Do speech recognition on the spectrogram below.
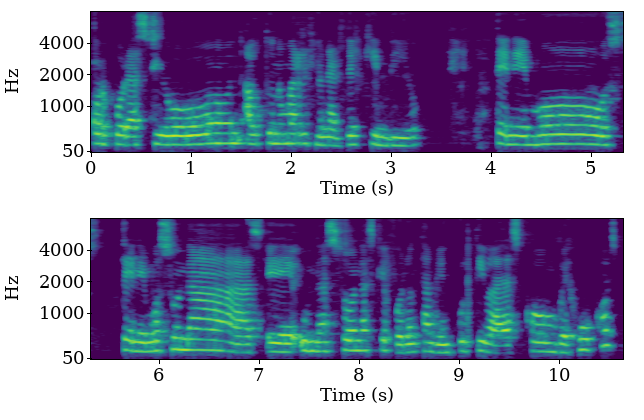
Corporación Autónoma Regional del Quindío, tenemos, tenemos unas, eh, unas zonas que fueron también cultivadas con bejucos,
